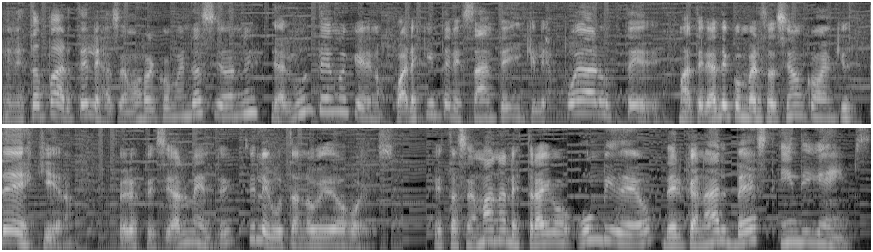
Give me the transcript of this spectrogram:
En esta parte les hacemos recomendaciones de algún tema que nos parezca interesante y que les pueda dar a ustedes material de conversación con el que ustedes quieran, pero especialmente si les gustan los videojuegos. Esta semana les traigo un video del canal Best Indie Games,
